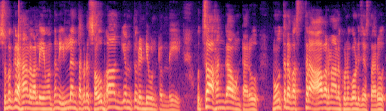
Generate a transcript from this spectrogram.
శుభగ్రహాల వల్ల ఏమవుతుంది ఇల్లంతా కూడా సౌభాగ్యంతో నిండి ఉంటుంది. ఉత్సాహంగా ఉంటారు. నూతన వస్త్ర ఆవరణాలు కొనుగోలు చేస్తారు.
